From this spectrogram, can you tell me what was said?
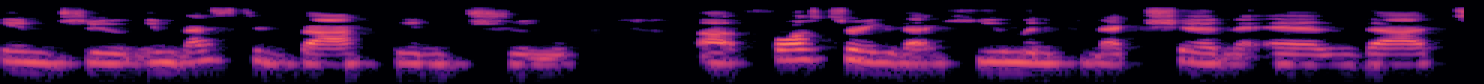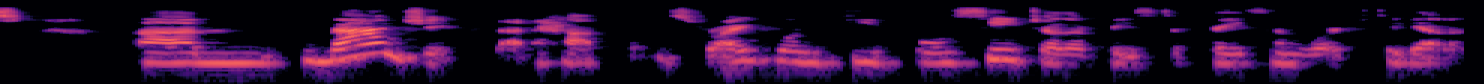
into, invested back into uh, fostering that human connection and that um, magic that happens, right? When people see each other face to face and work together.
